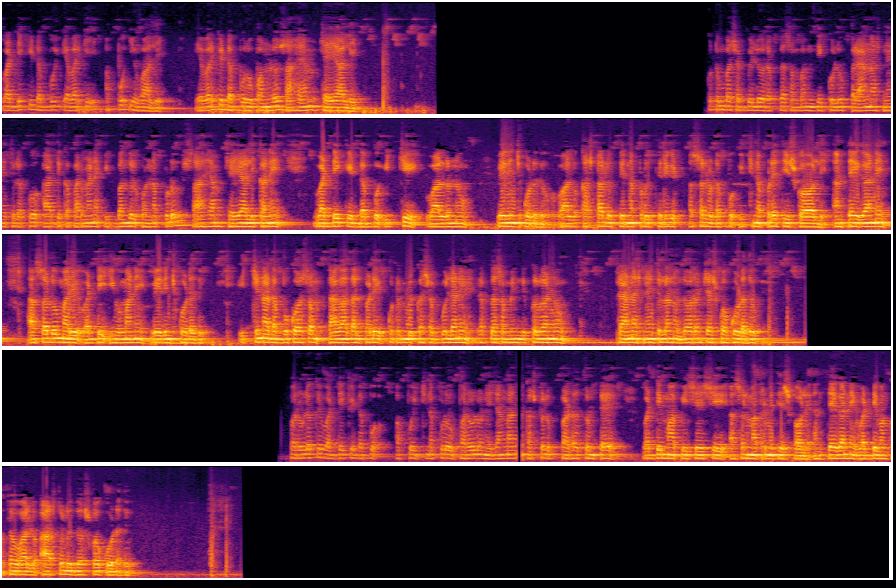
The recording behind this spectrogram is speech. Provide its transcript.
వడ్డీకి డబ్బు ఎవరికి అప్పు ఇవ్వాలి? ఎవరికి డబ్బు రూపంలో సహాయం చేయాలి? కుటుంబ సభ్యులు రక్త సంబంధికులు ప్రాణ స్నేహితులకు ఆర్థికపరమైన ఇబ్బందులు ఉన్నప్పుడు సహాయం చేయాలి కానీ వడ్డీకి డబ్బు ఇచ్చి వాళ్ళను వేధించకూడదు. వాళ్ళు కష్టాలు తిన్నప్పుడు తిరిగి అసలు డబ్బు ఇచ్చినప్పుడే తీసుకోవాలి. అంతేగాని అసలు మరియు వడ్డీ ఇవ్వమని వేధించకూడదు. ఇచ్చిన డబ్బు కోసం తగాదాలు పడి కుటుంబిక సభ్యులని రక్త సంబంధికులను ప్రాణ స్నేహితులను దూరం చేసుకోకూడదు. పరువులకి వడ్డీకి డబ్బు అప్పు ఇచ్చినప్పుడు పరువులు నిజంగానే కష్టాలు పడుతుంటే వడ్డీ మాఫీ చేసి అసలు మాత్రమే తీసుకోవాలి. అంతేగాని వడ్డీ వంకతో వాళ్ళు ఆస్తులు దోసుకోకూడదు.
